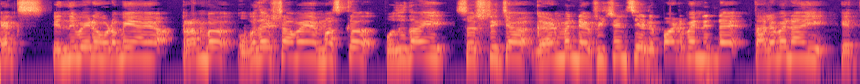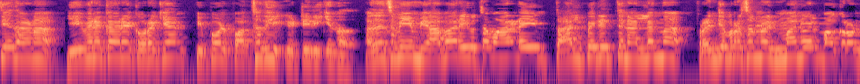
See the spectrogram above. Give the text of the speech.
X എന്നിവയുടെ ഉടമയായ ട്രംപ് ഉപദേഷ്ടാവായ മസ്ക് പുതുതായി സൃഷ്ടിച്ച ഗവൺമെന്റ് എഫിഷ്യൻസി ഡിപ്പാർട്ട്മെന്റിന്റെ തലവനായി എത്തിയതാണ് ജീവനക്കാരെ കുറയ്ക്കാൻ ഇപ്പോൾ പദ്ധതി ഇട്ടിരിക്കുന്നത്. അതേസമയം വ്യാപാര യുദ്ധം ആരുടെയും താല്പര്യത്തിനല്ലെന്ന് French president Emmanuel Macron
